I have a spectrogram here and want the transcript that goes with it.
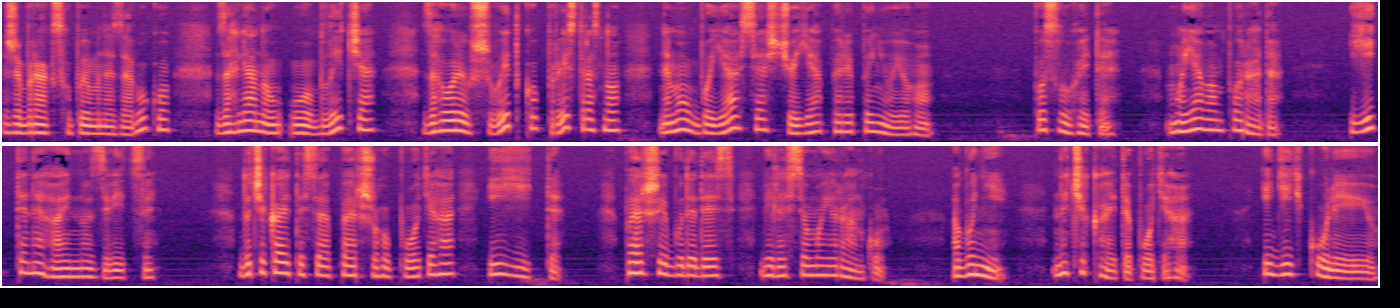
Жебрак схопив мене за руку, заглянув у обличчя, заговорив швидко, пристрасно, немов боявся, що я перепиню його. Послухайте, моя вам порада. Їдьте негайно звідси. Дочекайтеся першого потяга і їдьте. Перший буде десь біля сьомої ранку. Або ні, не чекайте потяга. Ідіть колією,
